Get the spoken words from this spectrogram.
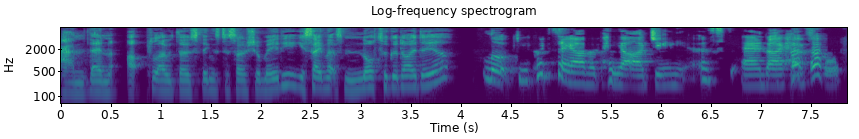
and then upload those things to social media. You're saying that's not a good idea? Look, you could say I'm a PR genius and I have thoughts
